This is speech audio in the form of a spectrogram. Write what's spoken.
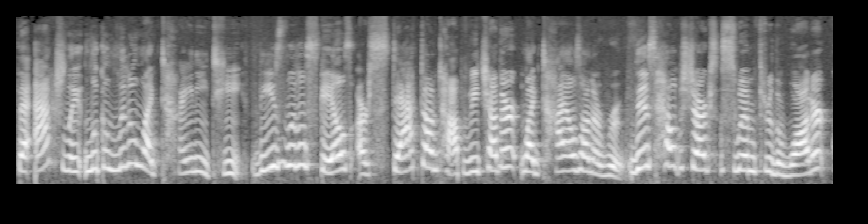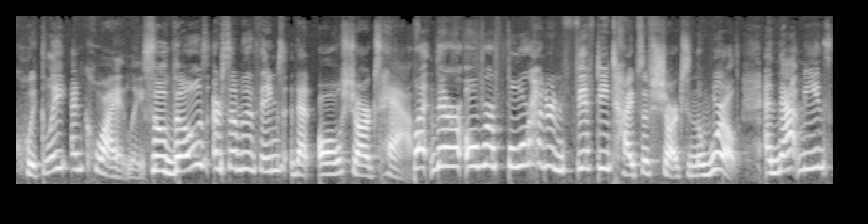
that actually look a little like tiny teeth. These little scales are stacked on top of each other like tiles on a roof. This helps sharks swim through the water quickly and quietly. So those are some of the things that all sharks have. But there are over 450 types of sharks in the world, and that means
